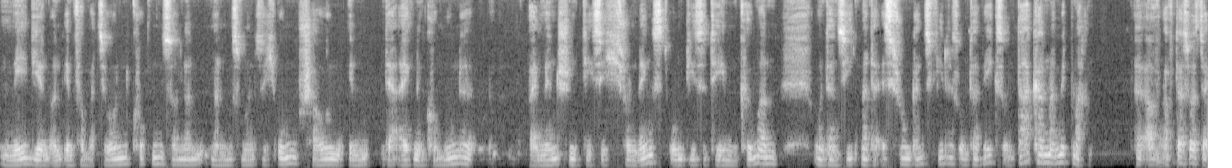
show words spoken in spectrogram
Medien und Informationen gucken, sondern man muss man sich umschauen in der eigenen Kommune bei Menschen, die sich schon längst um diese Themen kümmern und dann sieht man, da ist schon ganz vieles unterwegs und da kann man mitmachen. Äh, auf, auf das, was da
